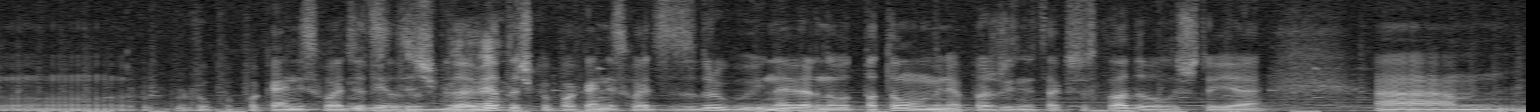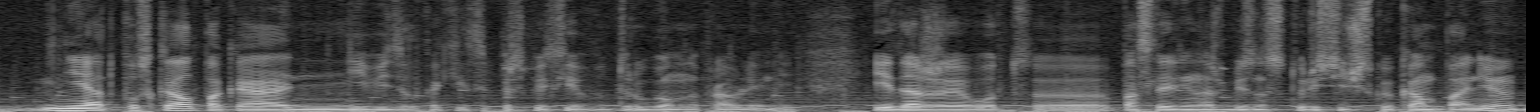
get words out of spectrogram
э, руку, пока не схватится Веточку, за, да, да. веточку, пока не схватится за другую. И, наверное, вот потом у меня по жизни так все складывалось, что я а, не отпускал, пока не видел каких-то перспектив в другом направлении. И даже вот э, последний наш бизнес, туристическую компанию,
